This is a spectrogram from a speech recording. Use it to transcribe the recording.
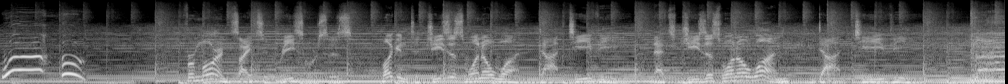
Woohoo! For more insights and resources, plug into Jesus101.tv. That's Jesus101.tv.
